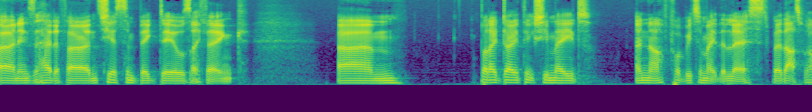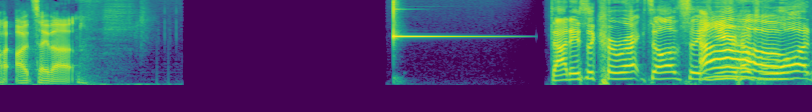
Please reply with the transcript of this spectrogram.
earnings ahead of her and she has some big deals I think um but I don't think she made enough probably to make the list. But that's what I- I'd say that. That is a correct answer. you Oh, have won.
